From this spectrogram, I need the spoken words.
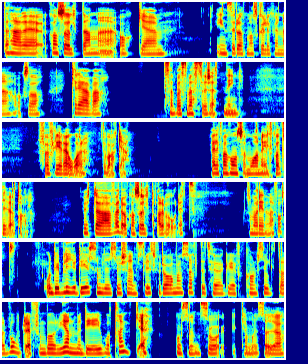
den här eh, konsulten eh, och eh, inser då att man skulle kunna också kräva till exempel semesterersättning för flera år tillbaka. Eller pensionsförmån enligt kollektivavtal. Utöver då konsultarvodet som man redan har fått. Och det blir ju det som blir så känsligt för då har man satt ett högre konsultarvode från början med det i åtanke. Och sen så kan man säga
